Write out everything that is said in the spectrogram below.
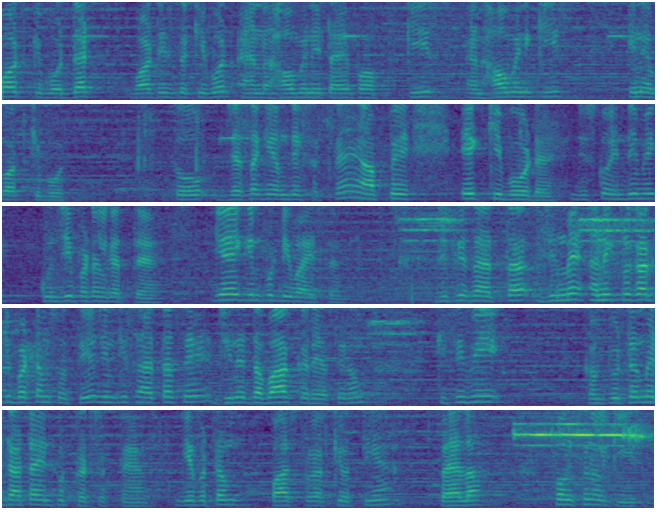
about keyboard that what is the keyboard and how many type of keys and how many keys in about keyboard. तो जैसा कि हम देख सकते हैं यहाँ पे एक कीबोर्ड है जिसको हिंदी में कुंजी पटल कहते हैं यह एक इनपुट डिवाइस है जिसकी सहायता जिनमें अनेक प्रकार की बटन्स होती है जिनकी सहायता से जिन्हें दबा कर या फिर हम किसी भी कंप्यूटर में डाटा इनपुट कर सकते हैं ये बटन पाँच प्रकार की होती हैं पहला functional keys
